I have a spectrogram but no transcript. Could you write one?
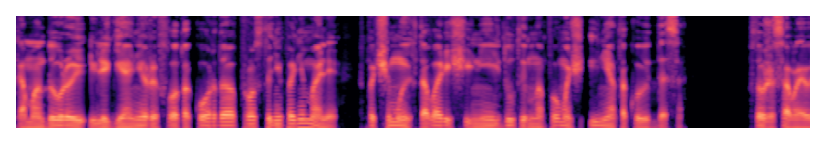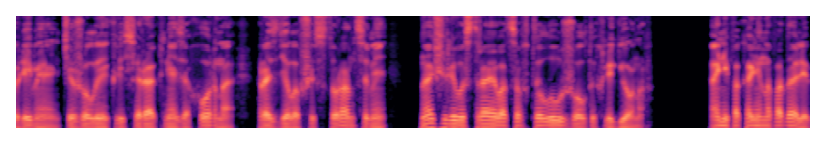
Командоры и легионеры флота Корда просто не понимали, почему их товарищи не идут им на помощь и не атакуют Десса. В то же самое время тяжелые крейсера князя Хорна, разделавшись с туранцами, начали выстраиваться в тылу желтых легионов. Они пока не нападали,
